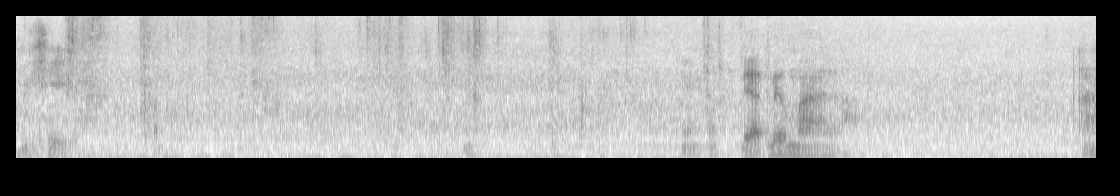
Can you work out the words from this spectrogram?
โอเคครับ นี่ครับแดดเริ่มมาแล้วา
